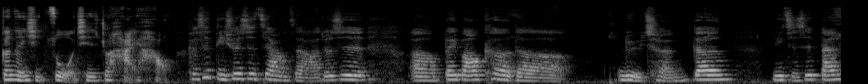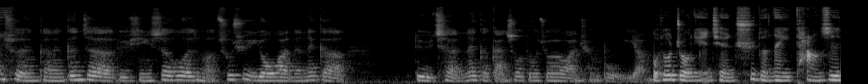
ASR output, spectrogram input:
跟着一起做，其实就还好。可是的确是这样子啊，就是呃背包客的旅程跟你只是单纯可能跟着旅行社或者什么出去游玩的那个旅程，那个感受度就会完全不一样。我说九年前去的那一趟是。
